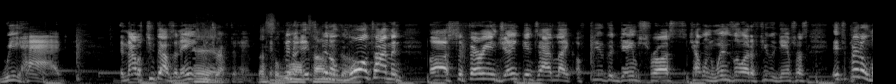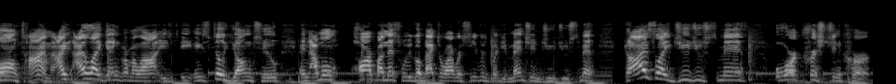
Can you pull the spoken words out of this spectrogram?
we had. And that was 2008 we drafted him. that's It's a been long it's time been ago. a long time. And uh, Seferian Jenkins had like a few good games for us. Kellen Winslow had a few good games for us. It's been a long time. I, I like Engram a lot. He's, he's still young too. And I won't harp on this when we go back to wide receivers, but you mentioned Juju Smith. Guys like Juju Smith or Christian Kirk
